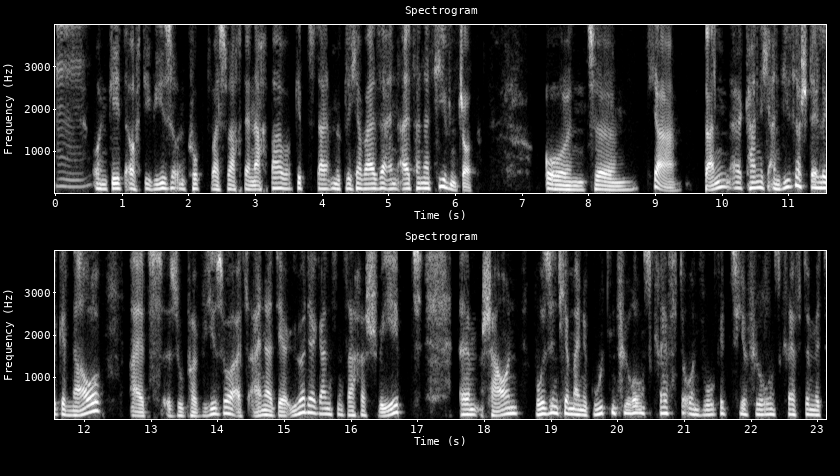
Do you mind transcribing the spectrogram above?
mhm. und geht auf die Wiese und guckt, was macht der Nachbar, gibt es da möglicherweise einen alternativen Job. Und ähm, ja, dann äh, kann ich an dieser Stelle genau als Supervisor, als einer, der über der ganzen Sache schwebt, ähm, schauen, wo sind hier meine guten Führungskräfte und wo gibt's hier Führungskräfte mit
